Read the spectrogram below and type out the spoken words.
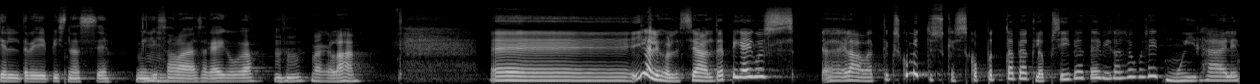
keldri business'i mingi mm. salajase käiguga mm. -hmm. väga lahe e,. igal juhul seal trepikäigus äh, elavat üks kummitus, kes koputab ja klõpsib ja teeb igasuguseid muid hääli.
